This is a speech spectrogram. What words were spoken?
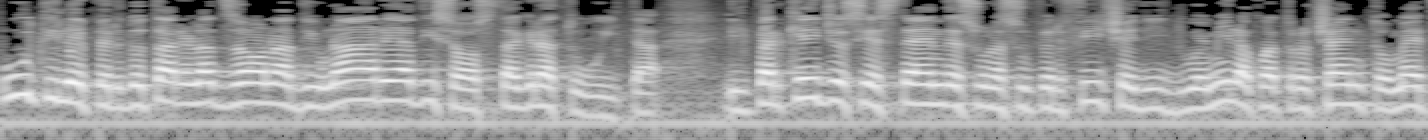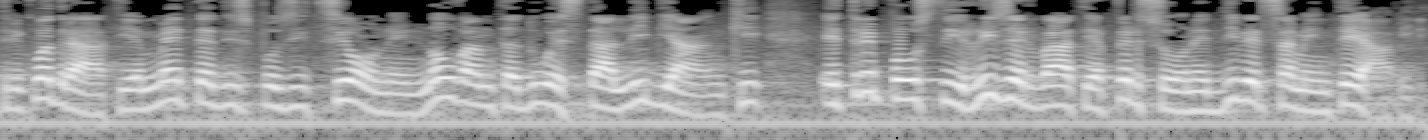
utile per dotare la zona di un'area di sosta gratuita. Il parcheggio si estende su una superficie di 2.400 metri quadrati e mette a disposizione 92 stalli bianchi e tre posti riservati a persone diversamente abili.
